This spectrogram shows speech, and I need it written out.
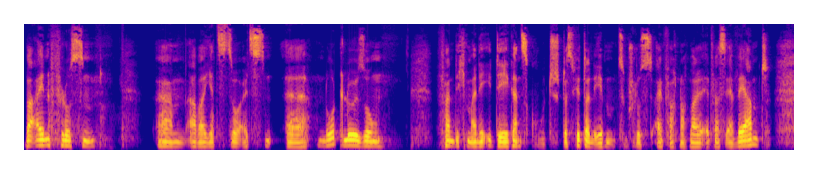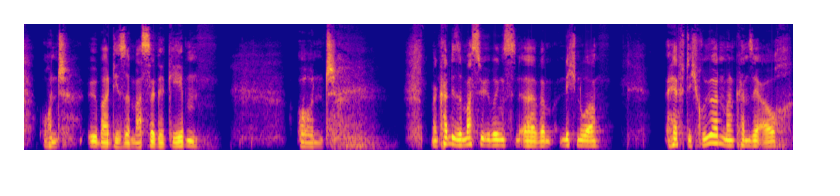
beeinflussen ähm, aber jetzt so als äh, Notlösung fand ich meine Idee ganz gut. Das wird dann eben zum Schluss einfach nochmal etwas erwärmt und über diese Masse gegeben. Und man kann diese Masse übrigens äh, nicht nur heftig rühren, man kann sie auch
